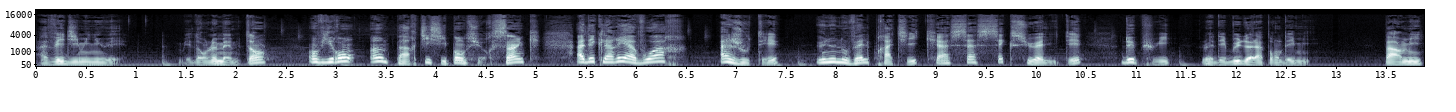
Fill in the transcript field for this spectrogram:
avait diminué. Mais dans le même temps, environ un participant sur cinq a déclaré avoir ajouté une nouvelle pratique à sa sexualité depuis le début de la pandémie. Parmi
